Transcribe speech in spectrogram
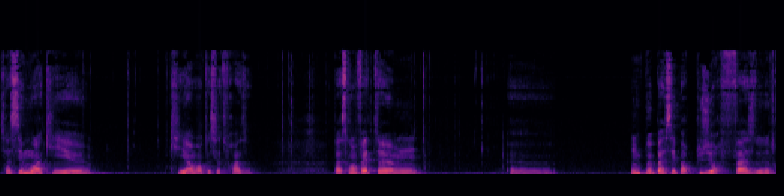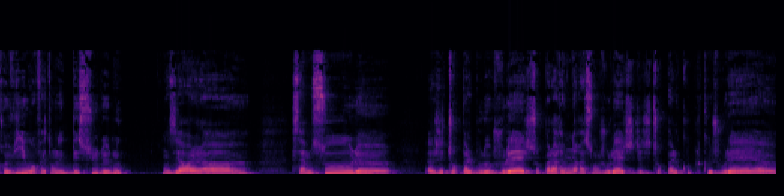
Ça, c'est moi qui, euh, qui ai inventé cette phrase. Parce qu'en fait, euh, euh, on peut passer par plusieurs phases de notre vie où en fait on est déçu de nous. On se dit oh là là, ça me saoule, euh, j'ai toujours pas le boulot que je voulais, j'ai toujours pas la rémunération que je voulais, j'ai toujours pas le couple que je voulais, euh,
